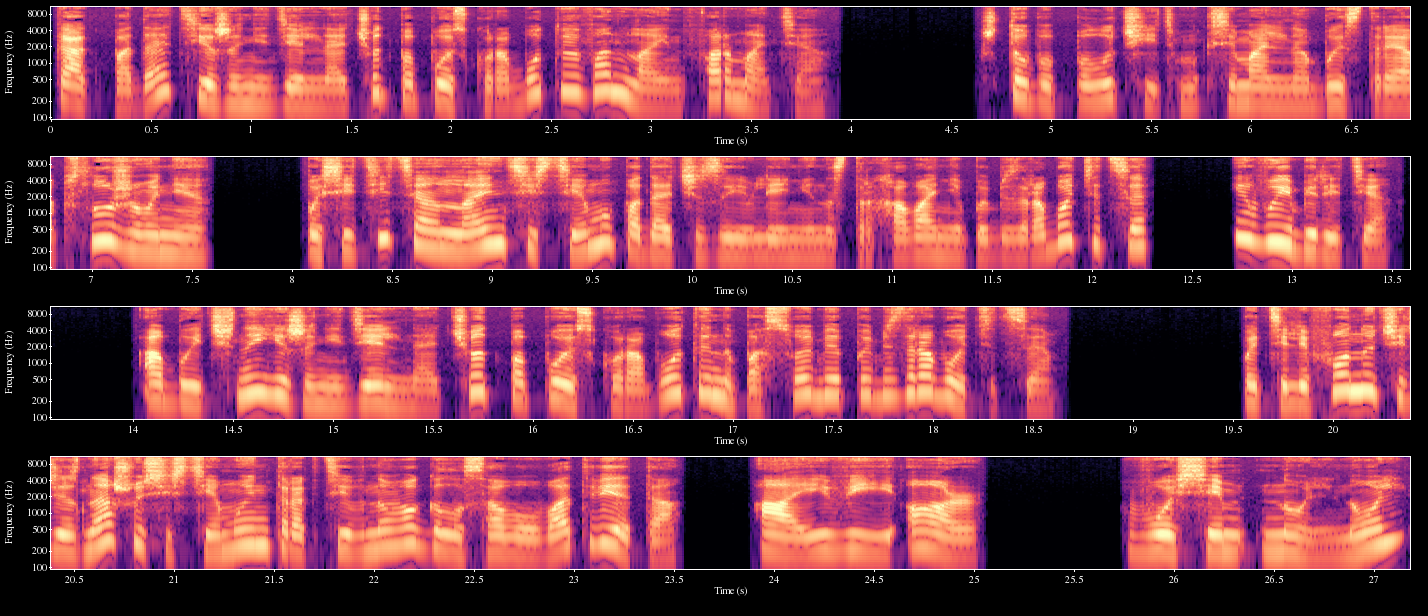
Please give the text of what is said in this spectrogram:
Как подать еженедельный отчет по поиску работы в онлайн-формате? Чтобы получить максимально быстрое обслуживание, посетите онлайн-систему подачи заявлений на страхование по безработице и выберите обычный еженедельный отчет по поиску работы на пособие по безработице. По телефону через нашу систему интерактивного голосового ответа IVR 800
